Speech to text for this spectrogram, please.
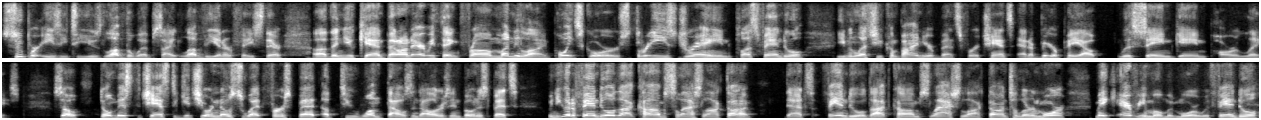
super easy to use. Love the website, love the interface there. Uh, then you can bet on everything from money line, point scorers, threes drained. Plus, FanDuel even lets you combine your bets for a chance at a bigger payout with same game parlays. So don't miss the chance to get your no sweat first bet up to $1,000 in bonus bets when you go to fanduel.com slash locked on. That's fanduel.com slash locked on to learn more. Make every moment more with FanDuel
